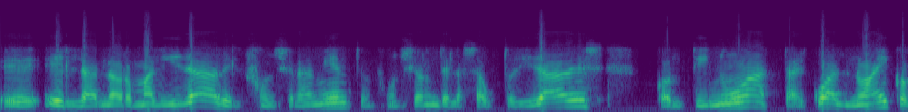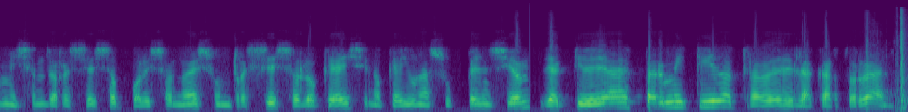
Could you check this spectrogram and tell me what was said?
eh, es la normalidad del funcionamiento en función de las autoridades, continúa tal cual, no hay comisión de receso, por eso no es un receso lo que hay, sino que hay una suspensión de actividades permitidas a través de la carta orgánica.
